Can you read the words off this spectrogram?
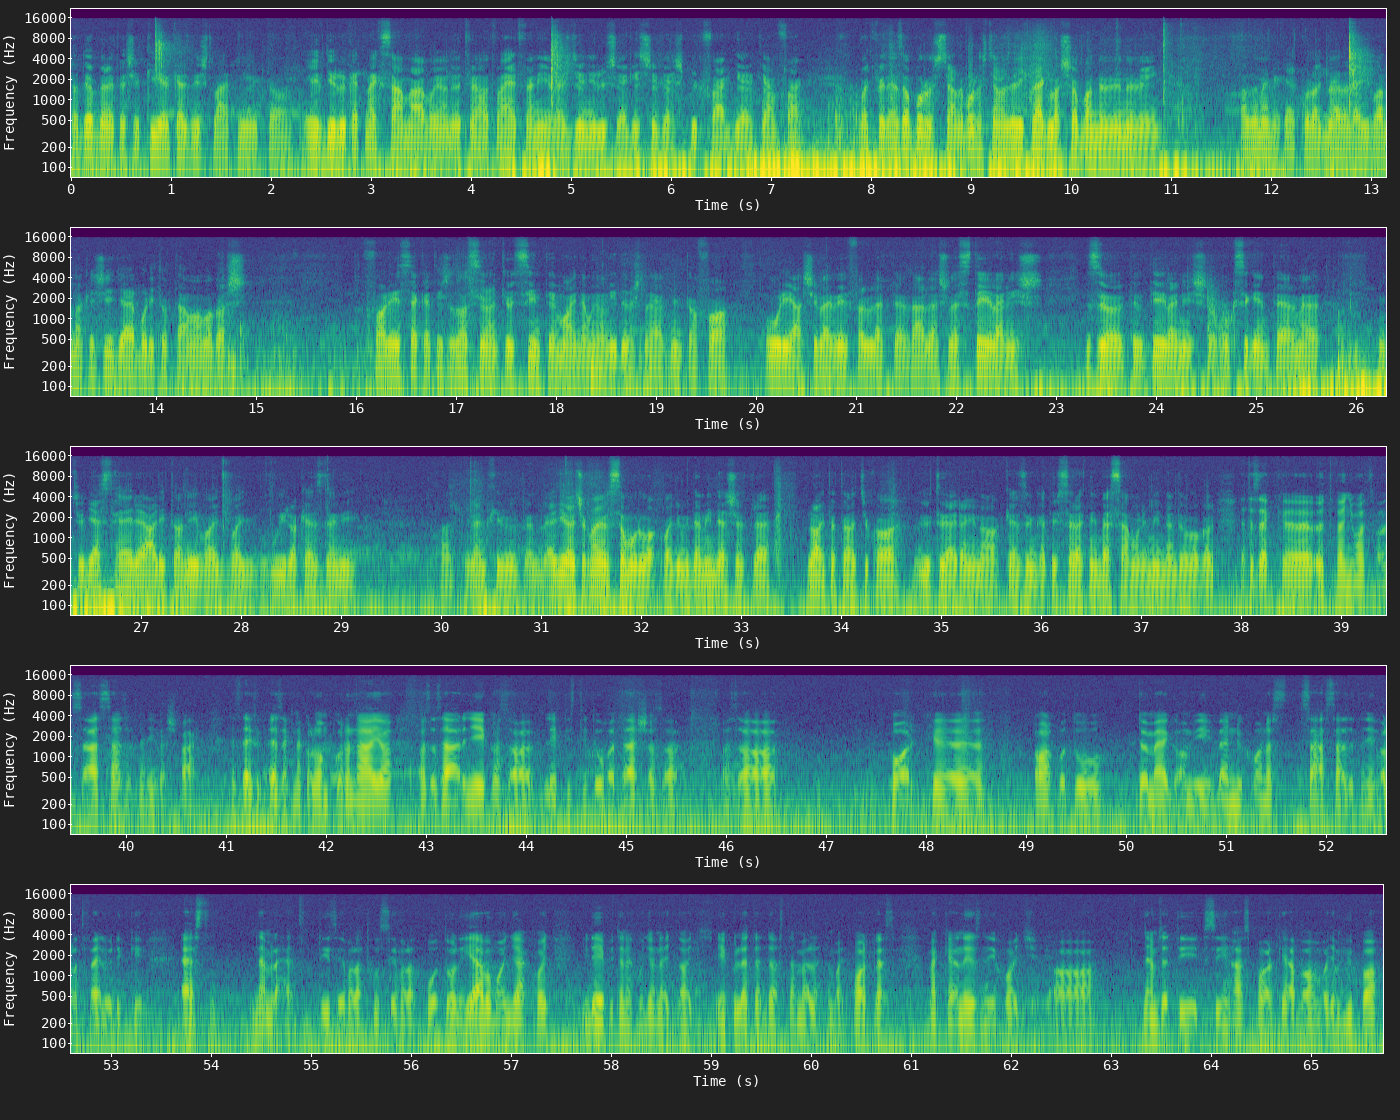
És a döbbenetes itt kiérkezni és látni itt a évgyűrűket megszámlálva olyan 50-60-70 éves gyönyörű egészséges bükkfák, gyertyánfák, vagy például ez a borostyán. A borostyán az egyik leglassabban növő növény. Az, amelynek ekkora levelei vannak, és így elborítottam a magas farészeket is, az azt jelenti, hogy szintén majdnem olyan idős lehet, mint a fa. Óriási levélfelülettel, ráadásul ez télen is zöld, télen is oxigén termel, úgyhogy ezt helyreállítani, vagy, vagy újra kezdeni, hát rendkívül, egyre csak nagyon szomorúak vagyunk, de minden esetre rajta tartjuk a ütőhelyrein a kezünket, és szeretnénk beszámolni minden dologgal. Tehát ezek 50-80-100-150 éves fák. Tehát ezeknek a lombkoronája, az az árnyék, az a légtisztító hatás, az a, az a park alkotó tömeg, ami bennük van, az 100-150 év alatt fejlődik ki. Ezt nem lehet 10 év alatt, 20 év alatt pótolni. Hiába mondják, hogy ide építenek ugyan egy nagy épületet, de aztán mellette majd park lesz. Meg kell nézni, hogy a Nemzeti Színház parkjában, vagy a Műpa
